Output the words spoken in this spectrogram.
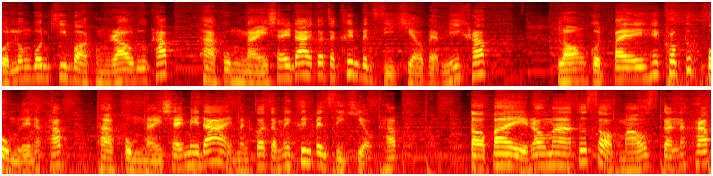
กดลงบนคีย์บอร์ดของเราดูครับ หากปุ่มไหนใช้ได้ก็จะขึ้นเป็นสีเขียวแบบนี้ครับ ลองกดไปให้ครบทุกปุ่มเลยนะครับ หากปุ่มไหนใช้ไม่ได้ มันก็จะไม่ขึ้นเป็นสีเขียวครับ ต่อไปเรามาทดสอบเมาส์กันนะครับ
